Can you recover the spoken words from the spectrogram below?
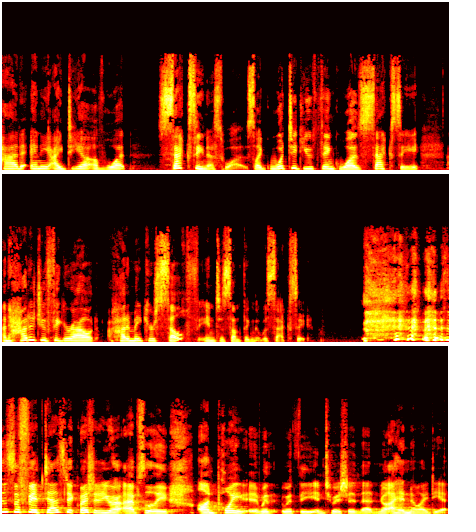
had any idea of what sexiness was. Like, what did you think was sexy? And how did you figure out how to make yourself into something that was sexy? this is a fantastic question. You are absolutely on point with, with the intuition that no, I had no idea.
